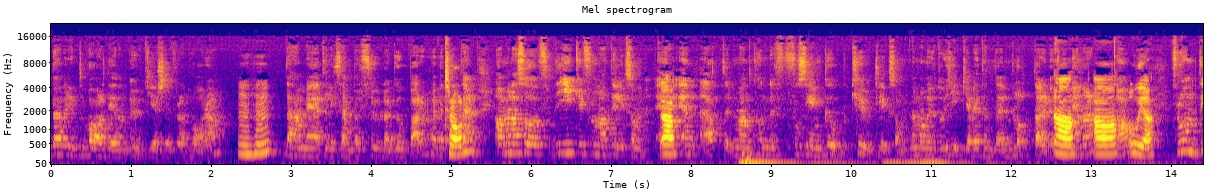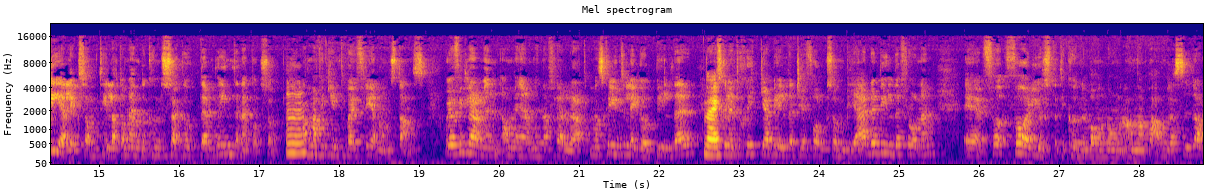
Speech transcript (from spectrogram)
behöver inte vara det de utger sig för att vara. Mhm. Det här med till exempel fula gubbar. Troll. Inte. Ja, men alltså, det gick ju från att, det liksom, Ja. en, att man kunde få se en gubbkuk liksom, när man var ute och gick. Jag vet inte, en blottare. Vet du Ja, vad jag menar? ja, oh ja. Från det liksom, till att de ändå kunde söka upp den på internet också. Mm. Att man fick inte vara i fred någonstans. Och jag fick lära mig av mig och mina föräldrar att man skulle inte lägga upp bilder. Nej. Man skulle inte skicka bilder till folk som begärde bilder från en. Eh, för, för just att det kunde vara någon annan på andra sidan.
